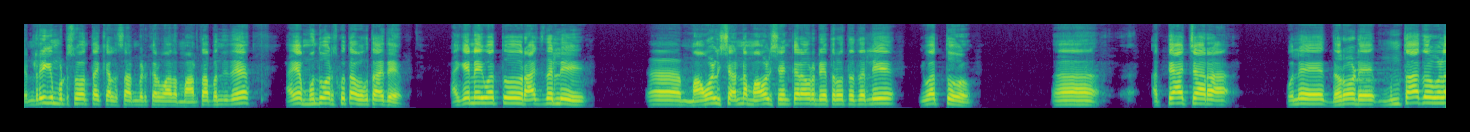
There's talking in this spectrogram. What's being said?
ಜನರಿಗೆ ಮುಟ್ಟಿಸುವಂತ ಕೆಲಸ ಅಂಬೇಡ್ಕರ್ ವಾದ ಮಾಡ್ತಾ ಬಂದಿದೆ. ಹಾಗೆ ಮುಂದುವರ್ಸ್ಕೊತಾ ಹೋಗ್ತಾ ಇದೆ. ಹಾಗೇನೆ ಇವತ್ತು ರಾಜ್ಯದಲ್ಲಿ ಮಾವಳಿ ಅಣ್ಣ ಮಾವಳಿ ಶಂಕರ್ ಅವರ ನೇತೃತ್ವದಲ್ಲಿ ಇವತ್ತು ಅತ್ಯಾಚಾರ, ಕೊಲೆ, ದರೋಡೆ ಮುಂತಾದವುಗಳ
